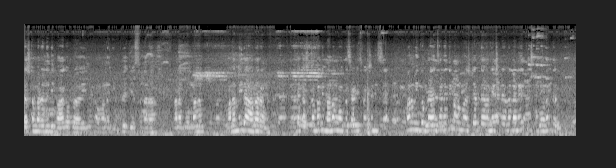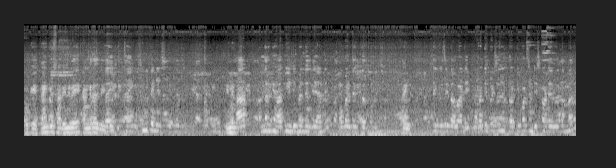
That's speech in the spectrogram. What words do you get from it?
కస్టమర్ అనేది బాగా మనకి ఇంప్రెస్ చేస్తున్నారా మనకు మనం మన మీద ఆధారం అంటే కస్టమర్ని మనం ఒక సాటిస్ఫాక్షన్ ఇస్తే మనం ఇంకో బ్రాంచ్ అనేది మనం స్టెప్ లెవెల్ నెక్స్ట్ లెవెల్ అనేది తీసుకోవడం జరుగుతుంది. congratulations. Thank you thank you independence అందరికీ హ్యాపీ ఇండిపెండెన్స్ డే అండి. మొబైల్ టెక్ తరఫు నుంచి. You. ఇంటికి విజిట్ అవ్వండి. Thirty percent thirty percent discount జరుగుతున్నారు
